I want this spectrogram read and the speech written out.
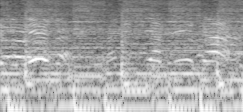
igreja, a gente a aplica.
